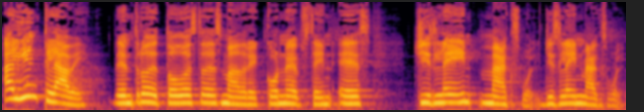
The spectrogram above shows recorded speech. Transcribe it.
Alguien clave dentro de todo este desmadre con Epstein es Ghislaine Maxwell. Ghislaine Maxwell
